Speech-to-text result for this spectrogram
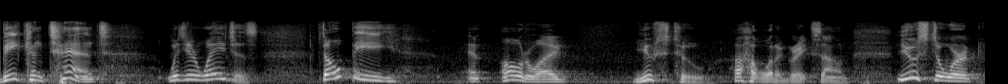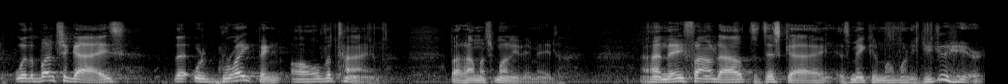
be content with your wages. Don't be, and oh, do I used to. Oh, what a great sound. Used to work with a bunch of guys that were griping all the time about how much money they made. And they found out that this guy is making more money. Did you hear?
